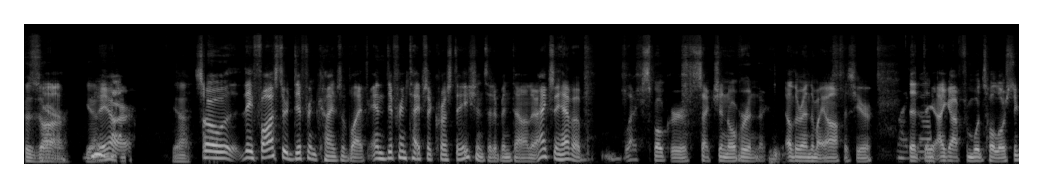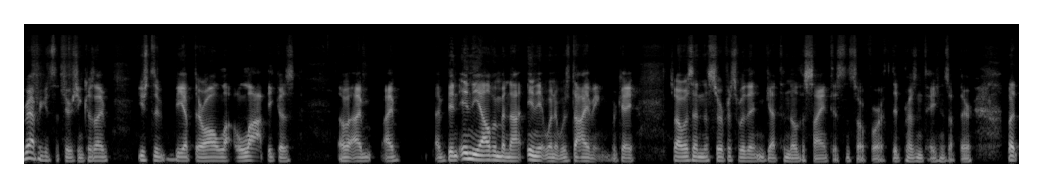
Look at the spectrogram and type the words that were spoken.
bizarre. Yeah, yeah. they hmm. are. Yeah. So they foster different kinds of life and different types of crustaceans that have been down there. I actually have a black smoker section over in the other end of my office here my that they, I got from Woods Hole Oceanographic Institution because I used to be up there all a lot because I'm I I've been in the Alvin but not in it when it was diving. Okay, so I was in the surface with it and got to know the scientists and so forth. Did presentations up there, but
